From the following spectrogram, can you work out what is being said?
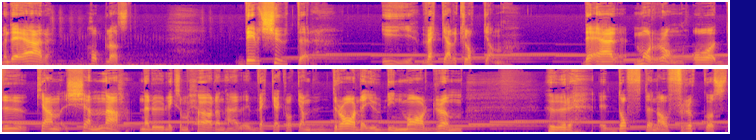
Men det är hopplöst. Det tjuter i väckarklockan. Det är morgon och du kan känna när du liksom hör den här väckarklockan dra dig ur din mardröm hur doften av frukost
